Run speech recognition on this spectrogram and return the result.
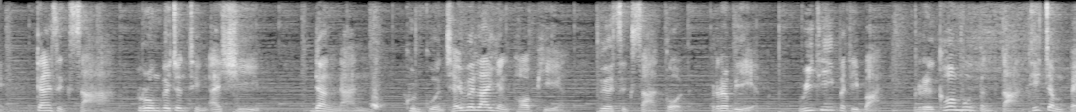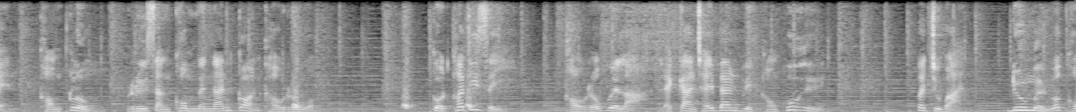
ศ การศึกษารวมไปจนถึงอาชีพ ดังนั้น คุณควรใช้เวลาอย่างพอเพียง เพื่อศึกษากฎ ระเบียบ วิธีปฏิบัติ หรือข้อมูลต่างๆ ที่จำเป็นของกลุ่ม หรือสังคมนั้นๆ ก่อนเข้าร่วม กฎข้อที่ 4 เคารพเวลาและการใช้แบนด์วิดต์ของผู้อื่น ปัจจุบันดูเหมือนว่าค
